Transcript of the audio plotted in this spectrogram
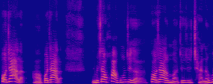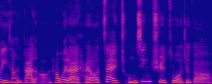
爆炸了啊，爆炸了。你们知道化工这个爆炸了吗？就是产能会影响很大的啊，它未来还要再重新去做这个。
